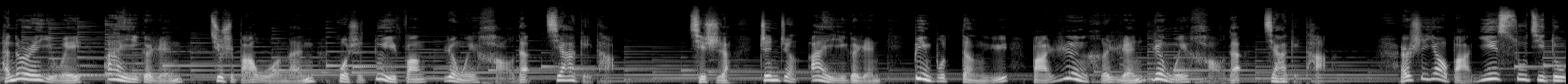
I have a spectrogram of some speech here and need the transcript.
很多人以为爱一个人就是把我们或是对方认为好的加给他。其实啊，真正爱一个人，并不等于把任何人认为好的加给他，而是要把耶稣基督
